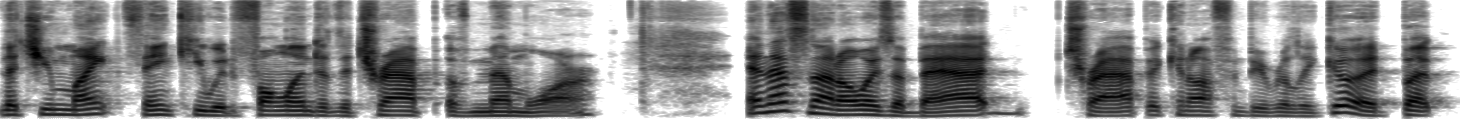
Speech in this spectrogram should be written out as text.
that you might think he would fall into the trap of memoir. And that's not always a bad trap. It can often be really good. But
